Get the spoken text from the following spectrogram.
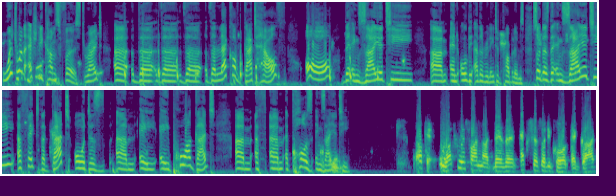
Which one actually comes first, right? Uh, the the the the lack of gut health, or the anxiety? Um, and all the other related problems. So, does the anxiety affect the gut, or does um, a a poor gut um, af- um, cause anxiety? Okay, what we have found out there's an axis, what you call a gut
